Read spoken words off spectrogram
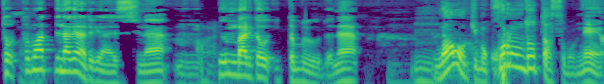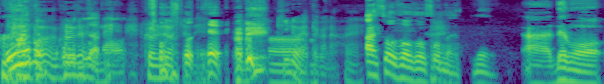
と、止まって投げないといけないですしね。うんはい。踏ん張りといった部分でね。うん直樹も転んどったっすもんね。大山も転んだなそう。そう昨日やったかな。はい。あ、そうそうそう、そうなんですね。ああ、でも、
